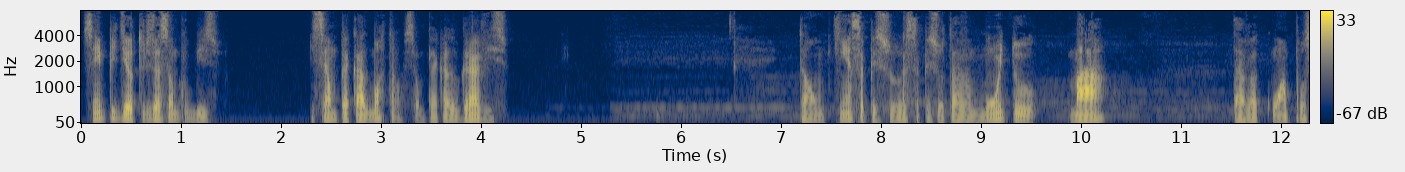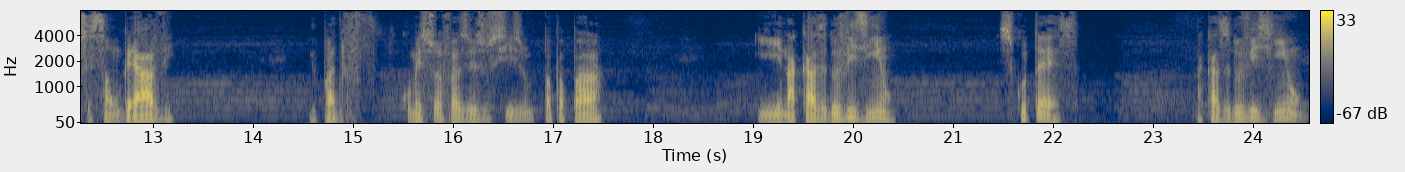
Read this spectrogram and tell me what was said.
sem pedir autorização para o bispo. Isso é um pecado mortal, isso é um pecado gravíssimo. Então tinha essa pessoa, essa pessoa estava muito má, estava com a possessão grave. E o padre começou a fazer o exorcismo, papapá. E na casa do vizinho, escuta essa. Na casa do vizinho,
